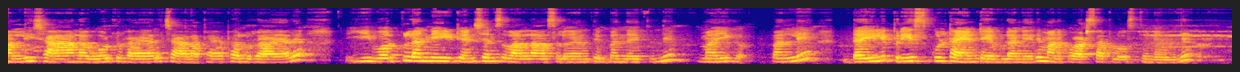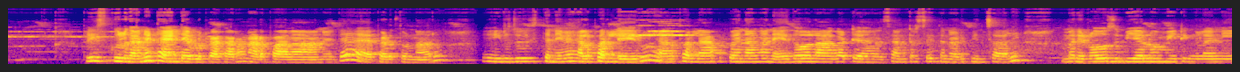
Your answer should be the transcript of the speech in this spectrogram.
మళ్ళీ చాలా ఓట్లు రాయాలి చాలా పేపర్లు రాయాలి. ఈ వర్కులన్నీ ఈ టెన్షన్స్ వల్ల అసలు ఎంత ఇబ్బంది అవుతుంది మై మళ్ళీ డైలీ ప్రీ స్కూల్ టైం టేబుల్ అనేది మనకు వాట్సాప్లో వస్తూనే ఉంది. ప్రీ స్కూల్ కానీ టైం టేబుల్ ప్రకారం నడపాలా అనేది పెడుతున్నారు. ఇటు చూస్తేనేమో హెల్పర్ లేరు. హెల్పర్ లేకపోయినా కానీ ఏదోలాగా సెంటర్స్ అయితే నడిపించాలి. మరి రోజు బిఎల్ఓ మీటింగ్లని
